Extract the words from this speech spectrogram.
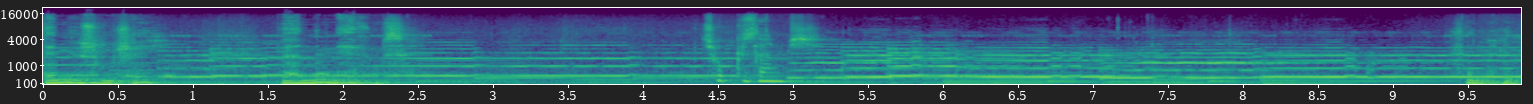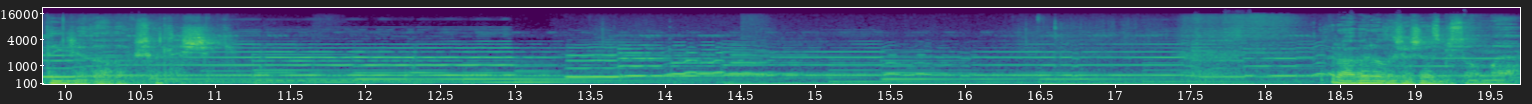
Demiyorsun bir şey. Beğendin mi evimizi? Çok güzelmiş. Senin elin deyince daha da güzelleşecek. Beraber alışacağız biz olmaya.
